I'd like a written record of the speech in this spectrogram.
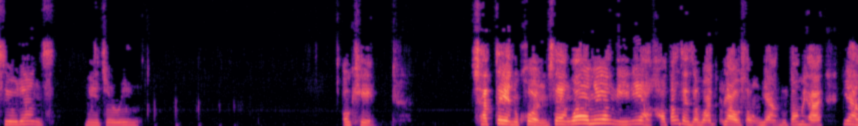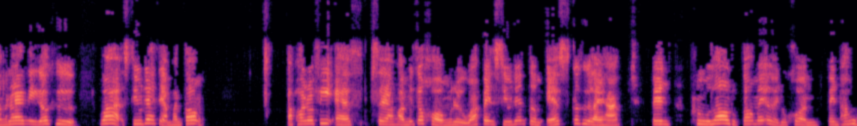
students majoring โอเค ชัดเจนทุกคน แสดงว่าเรื่องนี้เนี่ยเขาตั้งใจจะวัดเราสองอย่างถูกต้องไหมคะ อย่างแรกนี้ก็คือว่า student เนี่ยมันต้อง apostrophe s แสดงความเป็นเจ้าของ หรือว่าเป็น student เติม s ก็คืออะไรคะ เป็น plural ถูกต้องไหมเอ่ยทุกคน เป็นพหู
